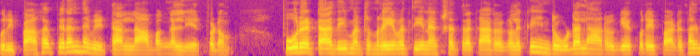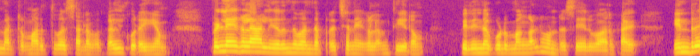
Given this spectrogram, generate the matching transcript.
குறிப்பாக பிறந்த வீட்டால் லாபங்கள் ஏற்படும். பூரட்டாதி மற்றும் ரேவதி நட்சத்திரக்காரர்களுக்கு இன்று உடல் ஆரோக்கிய குறைபாடுகள் மற்றும் மருத்துவ செலவுகள் குறையும். பிள்ளைகளால் இருந்து வந்த பிரச்சனைகளும் தீரும். பிரிந்த குடும்பங்கள் ஒன்று சேருவார்கள். இன்று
